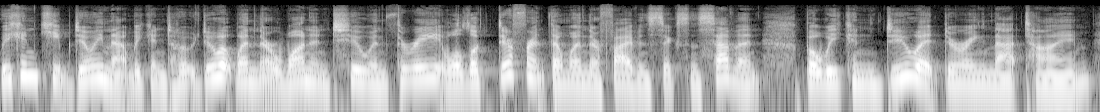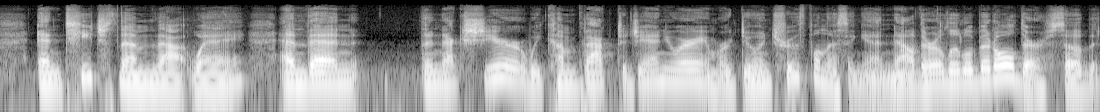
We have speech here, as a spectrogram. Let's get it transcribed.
We can keep doing that. We can do it when they're one and two and three. It will look different than when they're five and and six and seven, but we can do it during that time and teach them that way. And then the next year we come back to January and we're doing truthfulness again. Now they're a little bit older, so the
